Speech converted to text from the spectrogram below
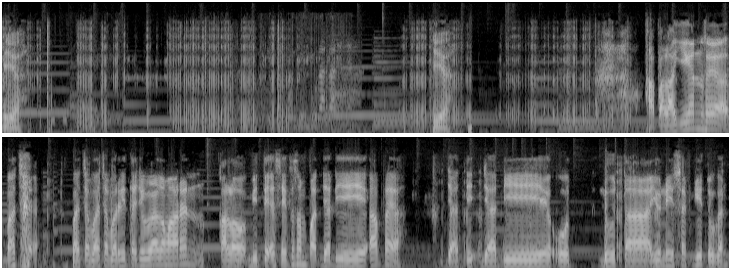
Iya. Iya. Apalagi kan saya baca baca-baca berita juga kemarin kalau BTS itu sempat jadi apa ya? Jadi jadi duta UNICEF gitu kan?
